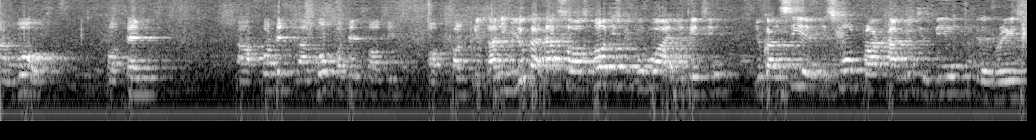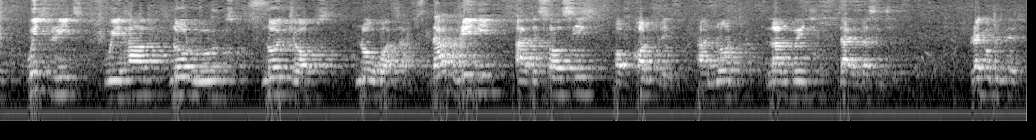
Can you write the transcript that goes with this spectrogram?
and more potent, uh, potent, uh, more potent sources of conflict. And if you look at that source, all these people who are agitating, you can see a, a small placard which is being raised, which reads, we have no roads, no jobs, no. That really are the sources of conflict and not language diversity. Recommendation.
